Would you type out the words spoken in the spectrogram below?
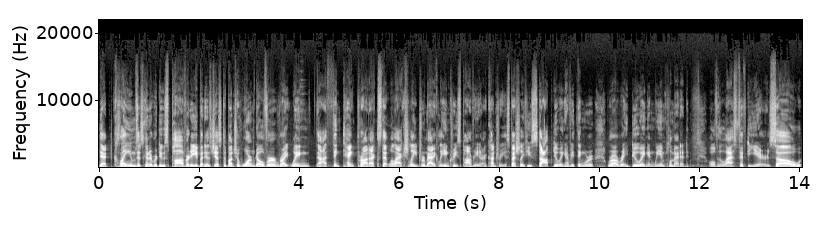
that claims it's going to reduce poverty, but is just a bunch of warmed over right wing uh, think tank products that will actually dramatically increase poverty in our country, especially if you stop doing everything we're, we're already doing and we implemented over the last 50 years. So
